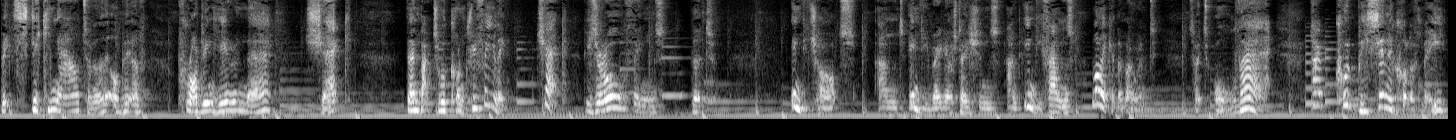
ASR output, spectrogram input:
bit sticking out and a little bit of prodding here and there, check. Then back to a country feeling. Check. These are all things that indie charts and indie radio stations and indie fans like at the moment. So it's all there. That could be cynical of me,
